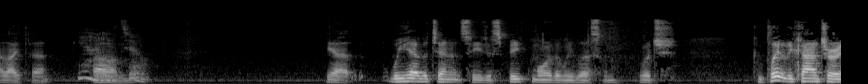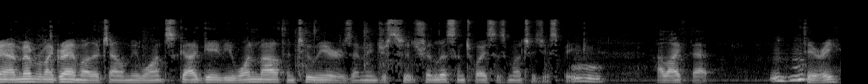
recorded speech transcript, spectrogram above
I like that. Yeah, Um, me too. Yeah, we have a tendency to speak more than we listen, which completely contrary. I remember my grandmother telling me once, God gave you one mouth and two ears. I mean, you should, listen twice as much as you speak. I like that theory.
